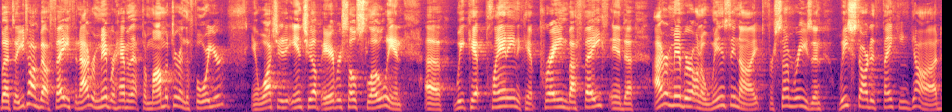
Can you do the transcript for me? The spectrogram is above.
But uh, you talk about faith, and I remember having that thermometer in the foyer and watching it inch up ever so slowly. And uh, we kept planning and kept praying by faith. And uh, I remember on a Wednesday night, for some reason, we started thanking God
